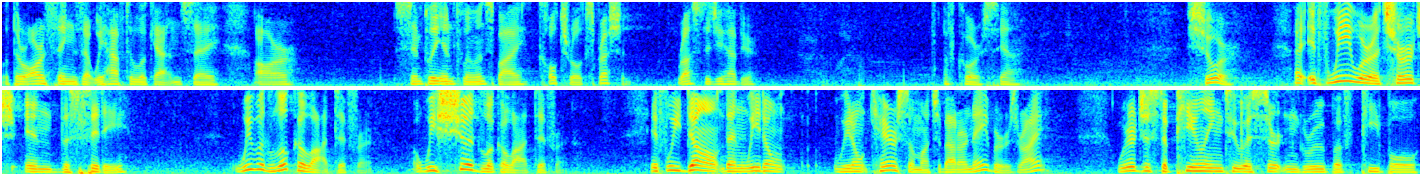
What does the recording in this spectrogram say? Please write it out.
But there are things that we have to look at and say are simply influenced by cultural expression. Russ, did you have your? Of course, yeah. Sure. Uh, if we were a church in the city, we would look a lot different we should look a lot different. If we don't, then we don't, we don't care so much about our neighbors, right? We're just appealing to a certain group of people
